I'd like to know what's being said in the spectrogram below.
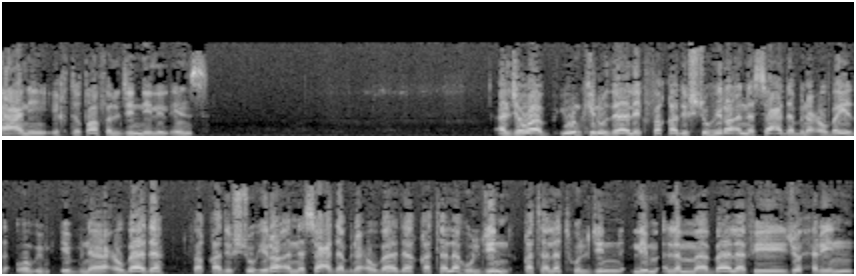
أعني اختطاف الجن للإنس؟ الجواب يمكن ذلك فقد اشتهر أن سعد بن عبيد ابن عبادة فقد اشتهر أن سعد بن عبادة قتله الجن قتلته الجن لما بال في جحر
